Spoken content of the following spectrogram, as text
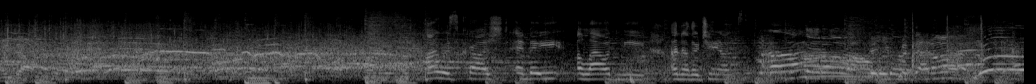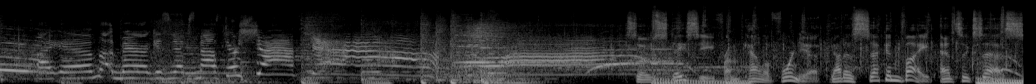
me down. I was crushed, and they allowed me another chance. You put that on. I am America's Next Master Chef! So Stacey from California got a second bite at success.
